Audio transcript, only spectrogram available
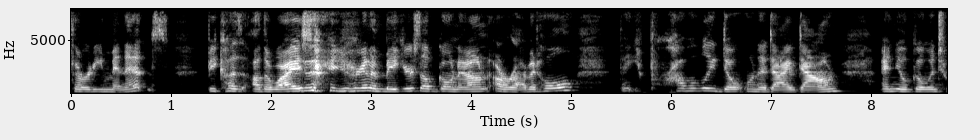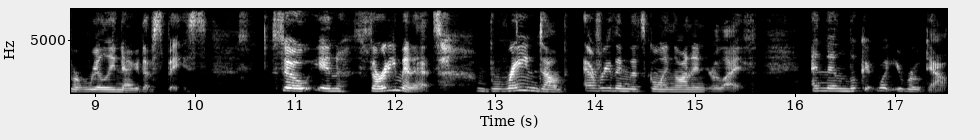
30 minutes because otherwise you're going to make yourself go down a rabbit hole that you probably don't want to dive down and you'll go into a really negative space. So, in 30 minutes, brain dump everything that's going on in your life, and then look at what you wrote down.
